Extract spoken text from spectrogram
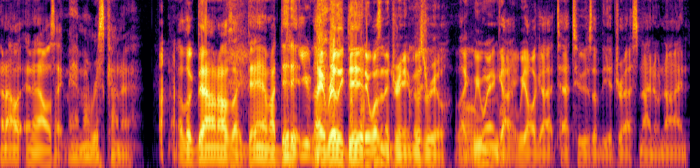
And I and I was like, "Man, my wrist kind of." I looked down. I was like, "Damn, I did it! You- I really did. It wasn't a dream. It was real. Like we Oh went and oh my. got, we all got tattoos of the address 909.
